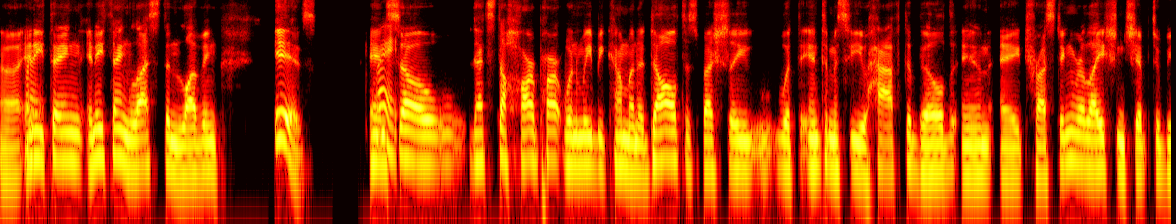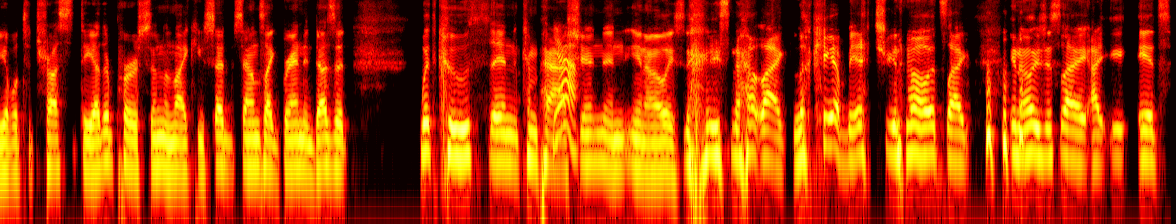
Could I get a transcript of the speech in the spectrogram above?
Uh, Anything anything less than loving is. And Right. so that's the hard part when we become an adult, especially with the intimacy you have to build in a trusting relationship to be able to trust the other person. And like you said, sounds like Brandon does it with couth and compassion. And, you know, he's, he's not like, look here, bitch. You know, it's like, you know, he's just like, I, it's,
